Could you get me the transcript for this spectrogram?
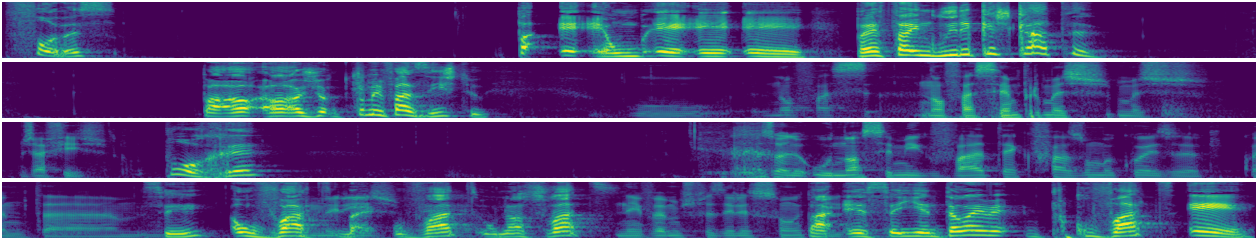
Foda-se. É, é um, é, é, é- parece estar a engolir a cascata. Pá, ó, ó, tu também fazes isto? O- não, faço, não faço sempre, mas, mas já fiz. Porra! Mas olha, o nosso amigo VAT é que faz uma coisa quando está. Sim. O VAT, bem, o VAT, o nosso VAT. Nem vamos fazer esse som aqui. Pá, esse aí então é. Porque o VAT é.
